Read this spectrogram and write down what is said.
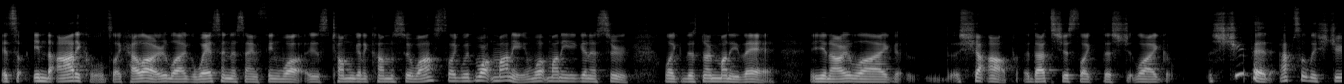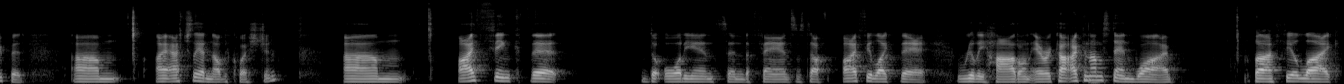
It's in the articles. Like, hello, like we're saying the same thing. What is Tom gonna come sue us? Like, with what money? And what money are you gonna sue? Like, there's no money there. You know, like, shut up. That's just like this, like stupid, absolutely stupid. Um, I actually had another question. Um, I think that the audience and the fans and stuff, I feel like they're really hard on Erica. I can understand why, but I feel like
